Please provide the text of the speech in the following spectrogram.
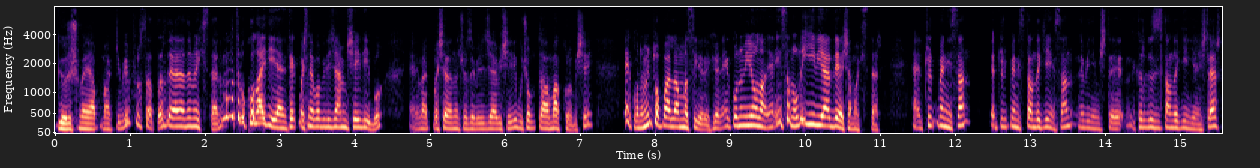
görüşme yapmak gibi fırsatları değerlendirmek isterdim. Ama tabii kolay değil yani tek başına yapabileceğim bir şey değil bu. Yani Mert Başaran'ın çözebileceği bir şey değil. Bu çok daha makro bir şey. Ekonominin toparlanması gerekiyor. Yani ekonomi iyi olan yani insanoğlu iyi bir yerde yaşamak ister. Yani Türkmen insan, e, Türkmenistan'daki insan ne bileyim işte Kırgızistan'daki gençler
